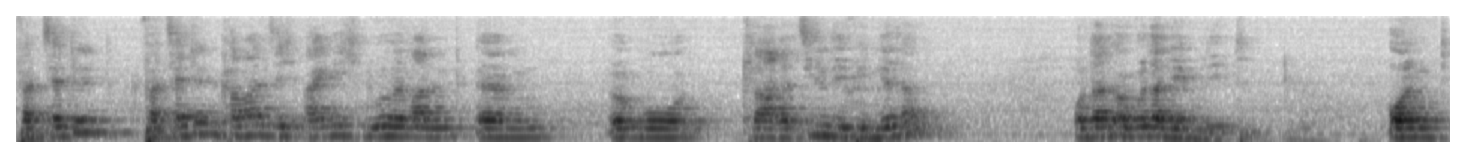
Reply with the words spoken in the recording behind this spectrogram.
verzettelt. Verzetteln kann man sich eigentlich nur, wenn man ähm, irgendwo klare Ziele definiert hat und dann irgendwo daneben liegt. Und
